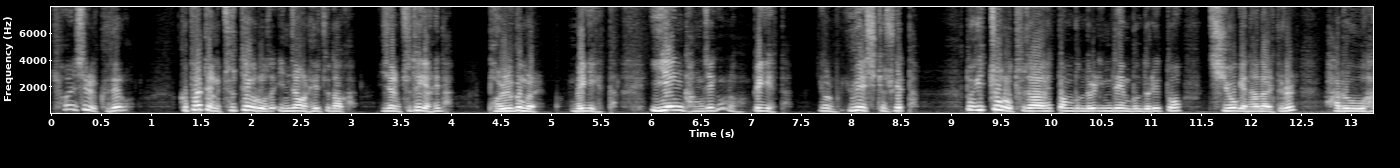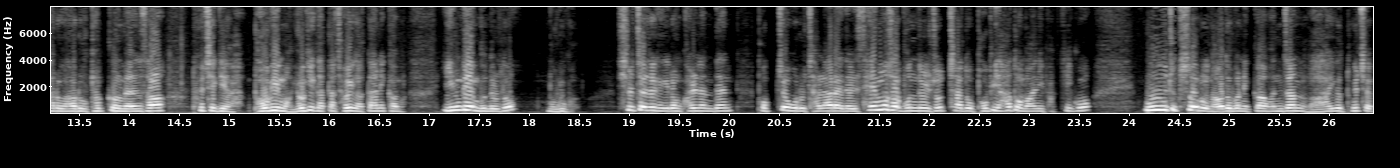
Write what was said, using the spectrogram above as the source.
현실을 그대로 급할 때는 주택으로서 인정을 해주다가 이제는 주택이 아니다 벌금을 매기겠다 이행 강제금을 매기겠다 이걸 뭐 유예시켜 주겠다 또 이쪽으로 투자했던 분들 임대인 분들이 또 지옥의 나날들을 하루하루 하루 겪으면서 도대체 법이 막 여기 갔다 저기 갔다 하니까 막 임대인 분들도 모르고 실제적인 이런 관련된 법적으로 잘 알아야 될 세무사 분들조차도 법이 하도 많이 바뀌고 우죽소로 나오다 보니까 완전 와 이거 도대체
